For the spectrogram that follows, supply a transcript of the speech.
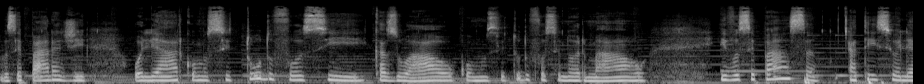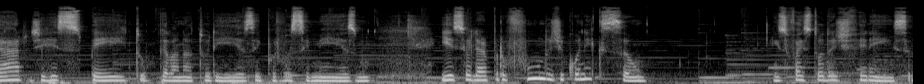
Você para de olhar como se tudo fosse casual, como se tudo fosse normal, e você passa a ter esse olhar de respeito pela natureza e por você mesmo, e esse olhar profundo de conexão. Isso faz toda a diferença.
